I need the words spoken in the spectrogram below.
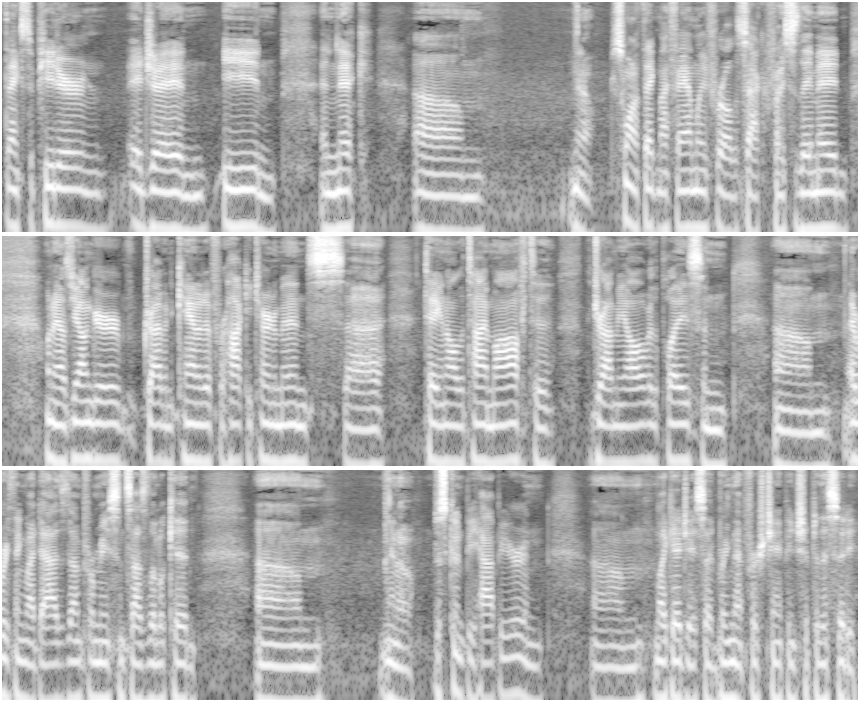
thanks to Peter and AJ and E and and Nick. Um, you know, just want to thank my family for all the sacrifices they made when I was younger, driving to Canada for hockey tournaments, uh, taking all the time off to, to, drive me all over the place, and um, everything my dad's done for me since I was a little kid. Um, you know, just couldn't be happier. And um, like AJ said, bring that first championship to the city.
